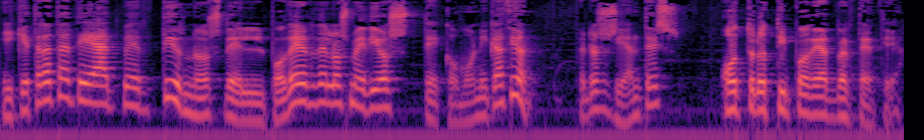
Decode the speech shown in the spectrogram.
y que trata de advertirnos del poder de los medios de comunicación. Pero eso sí, antes, otro tipo de advertencia.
